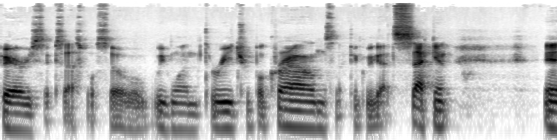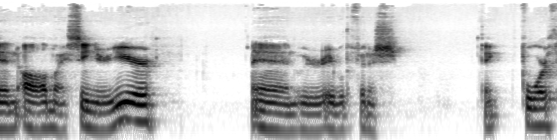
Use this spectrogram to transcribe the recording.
very successful. So we won three triple crowns. I think we got second in all my senior year, and we were able to finish, I think, fourth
